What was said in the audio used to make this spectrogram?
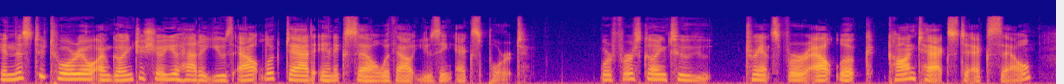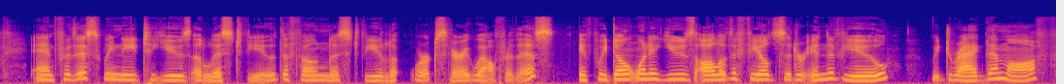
In this tutorial I'm going to show you how to use Outlook data in Excel without using export. We're first going to transfer Outlook contacts to Excel and for this we need to use a list view. The phone list view works very well for this. If we don't want to use all of the fields that are in the view, we drag them off.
